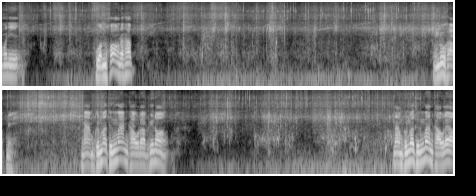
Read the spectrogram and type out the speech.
เมื่อนี้ถ่วมคลองแล้วครับลองดูครับนี่น้ำขึ้นมาถึงม่านเขาแล้วพี่น้องน้ำขึ้นมาถึงม่านเขาแล้ว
